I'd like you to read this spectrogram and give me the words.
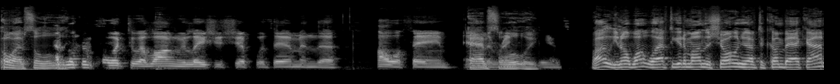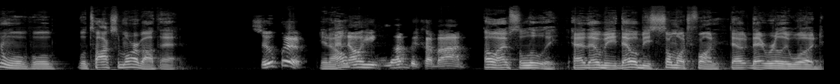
oh, absolutely, I'm looking forward to a long relationship with him in the Hall of Fame. And Absolutely. Well, you know what? We'll have to get him on the show, and you have to come back on, and we'll we'll we'll talk some more about that. Super. You know? I know he'd love to come on. Oh, absolutely. Uh, that would be that would be so much fun. That that really would.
